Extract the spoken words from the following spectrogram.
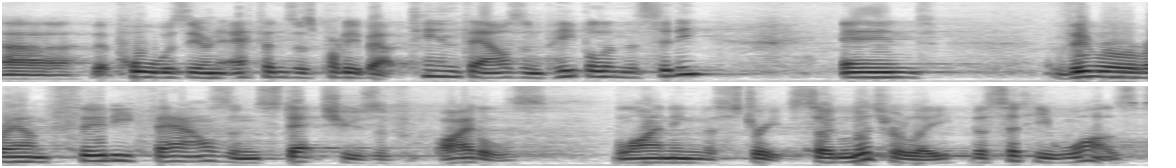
uh, that Paul was there in Athens, there's probably about 10,000 people in the city, and there were around 30,000 statues of idols lining the streets. So, literally, the city was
